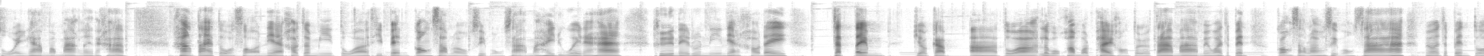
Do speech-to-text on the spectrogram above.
สวยงามมากๆเลยนะครับ ข้างใต้ตัวอักษรเนี่ยเขาจะมีตัวที่เป็นกล้อง 360 องศามาให้ด้วยนะฮะคือในรุ่นนี้เนี่ยเขาได้จัดเต็มเกี่ยวกับตัวระบบความปลอดภัยของ Toyota มา ไม่ว่าจะเป็นกล้อง 360 องศา ไม่ว่าจะเป็นตัว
